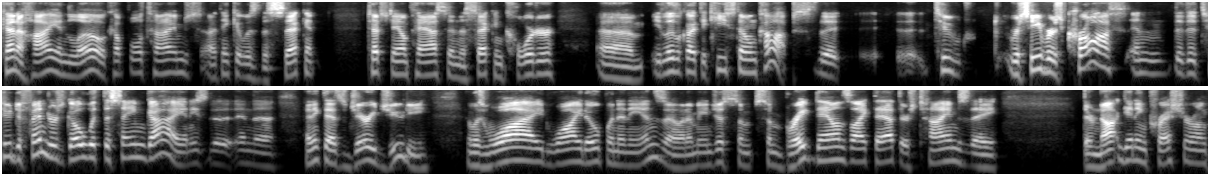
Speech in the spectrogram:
kind of high and low. A couple of times, I think it was the second touchdown pass in the second quarter. Um, it looked like the Keystone Cops. The uh, two receivers cross and the, the, two defenders go with the same guy and he's the in the I think that's Jerry Jeudy. it was wide wide open in the end zone I mean just some some breakdowns like that there's times they they're not getting pressure on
